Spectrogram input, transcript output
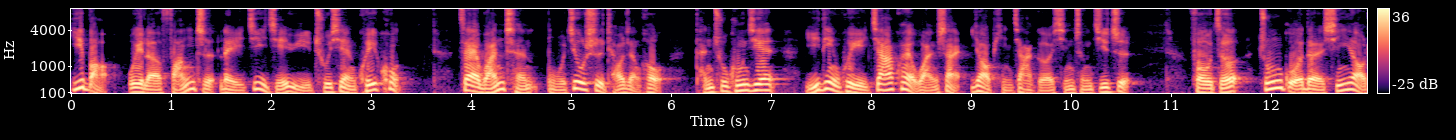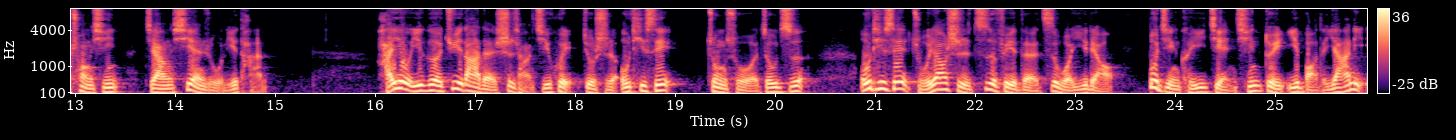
医保为了防止累计结余出现亏空，在完成补救式调整后腾出空间，一定会加快完善药品价格形成机制，否则中国的新药创新将陷入泥潭。还有一个巨大的市场机会就是 OTC。众所周知，OTC 主要是自费的自我医疗，不仅可以减轻对医保的压力，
